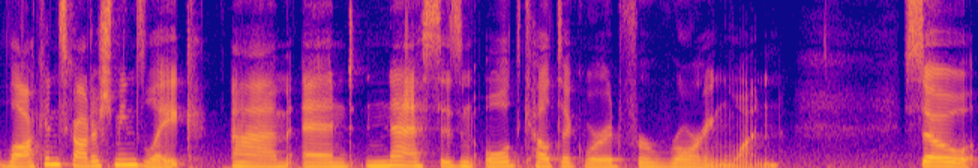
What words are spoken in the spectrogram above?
Loch in Scottish means lake, um, and Ness is an old Celtic word for roaring one. So,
